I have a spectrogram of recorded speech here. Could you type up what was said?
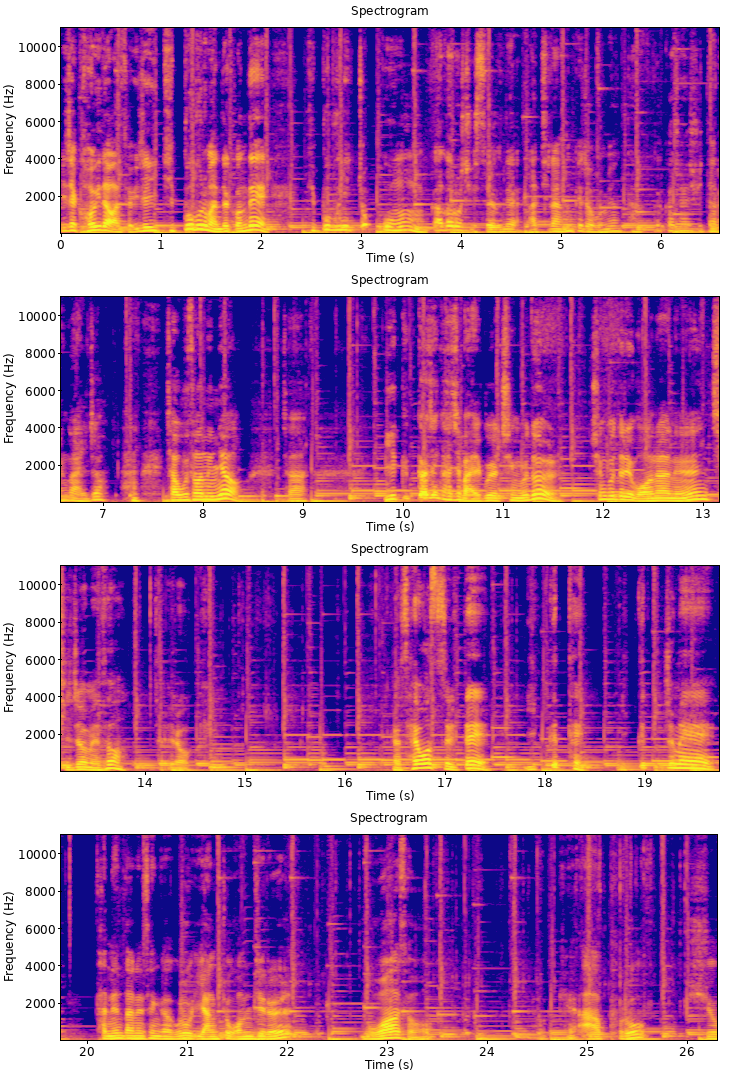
이제 거의 다 왔어요. 이제 이 뒷부분을 만들 건데 뒷부분이 조금 까다로울 수 있어요 근데 아티랑 함께 접으면 다 끝까지 할 수 있다는 거 알죠? 자 우선은요 자 이 끝까지는 가지 말고요 친구들 친구들이 원하는 지점에서 자 이렇게 그러니까 세웠을 때 이 끝에 이 끝쯤에 닿는다는 생각으로 이 양쪽 엄지를 모아서 이렇게 앞으로 쭉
